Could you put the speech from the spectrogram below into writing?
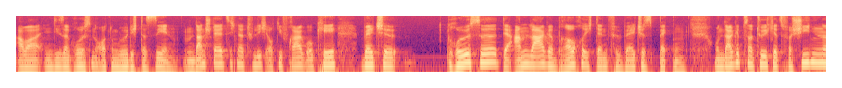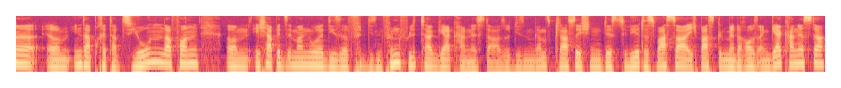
aber in dieser Größenordnung würde ich das sehen. Und dann stellt sich natürlich auch die Frage, okay, welche Größe der Anlage brauche ich denn für welches Becken? Und da gibt es natürlich jetzt verschiedene ähm, Interpretationen davon. Ähm, ich habe jetzt immer nur diese, diesen 5 Liter Gärkanister, also diesen ganz klassischen destilliertes Wasser. Ich bastel mir daraus einen Gärkanister.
